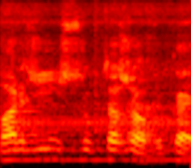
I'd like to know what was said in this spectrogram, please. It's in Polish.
bardziej instruktażowy, okej.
